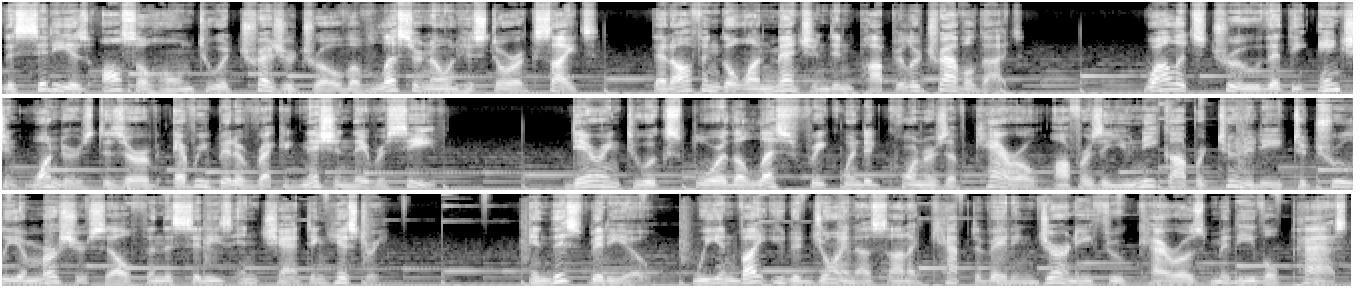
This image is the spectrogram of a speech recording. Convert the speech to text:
the city is also home to a treasure trove of lesser-known historic sites that often go unmentioned in popular travel guides. While it's true that the ancient wonders deserve every bit of recognition they receive, daring to explore the less frequented corners of Cairo offers a unique opportunity to truly immerse yourself in the city's enchanting history. In this video, we invite you to join us on a captivating journey through Cairo's medieval past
